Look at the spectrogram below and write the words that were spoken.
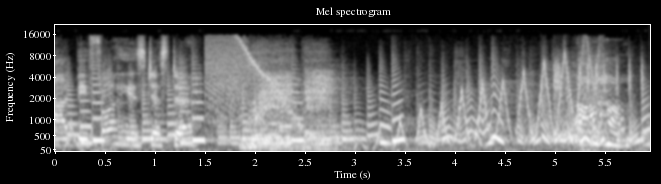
had before, he's just a... Repeat. 拔塔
